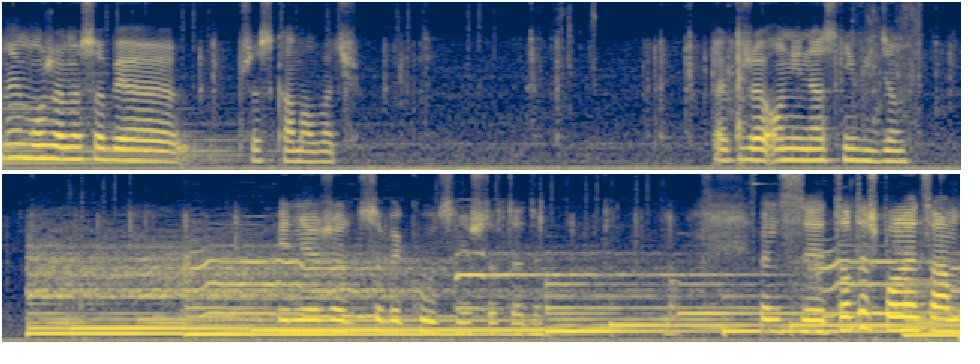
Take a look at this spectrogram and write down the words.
No i możemy sobie przeskanować. Także oni nas nie widzą. Jedynie, że sobie kucniesz to wtedy. No. Więc y, to też polecam.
